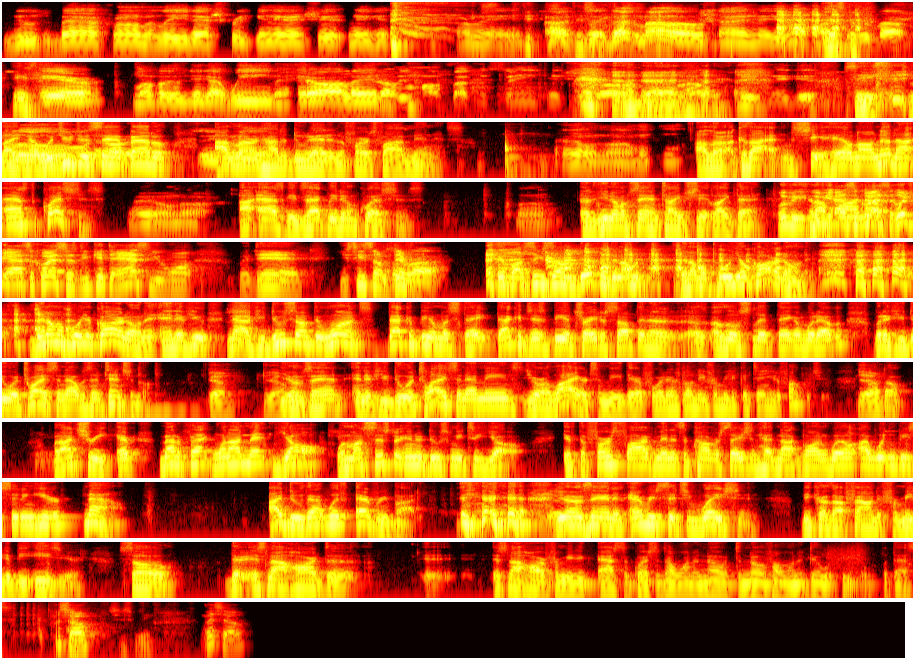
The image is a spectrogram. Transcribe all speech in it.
use the bathroom and leave that streak in there and shit, nigga? I mean, I, that- that's my whole thing, nigga. My, my This- shit is about He's- hair, motherfuckers. You got weave and hair all laid over your motherfucking sink and shit. All oh, done. nigga. See, like now, what you just Blue and all said, battle. See, I learned man, how to do that in the first five minutes. Hell no. I learned because I shit, hell no, nothing. I asked the questions. Hell no. I ask exactly them questions. Uh, Uh, you know what I'm saying? Type shit like that. what if you, what if you ask the find out. What if you ask the questions, you get the answer you want, but then you see something a different? If I see something different, then I'm gonna then I'm gonna pull your card on it. Then I'm gonna pull your card on it. And if you now if you do something once, that could be a mistake. That could just be a trade or something, a, a, a little slip thing or whatever. But if you do it twice, then that was intentional. yeah, yeah. You know what I'm saying? And if you do it twice, then that means you're a liar to me. Therefore, there's no need for me to continue to fuck with you. So I don't. But I treat every matter of fact, when I met y'all, when my sister introduced me to y'all, if the first five minutes of conversation had not gone well, I wouldn't be sitting here now. I do that with everybody. you know what I'm saying? In every situation, because I found it for me to be easier. So there, it's not hard to it's not hard for me to ask the questions I want to know to know if I want to deal with people. But that's For sure. that's just me. For sure.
